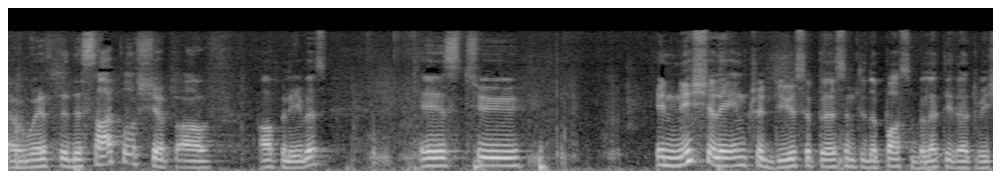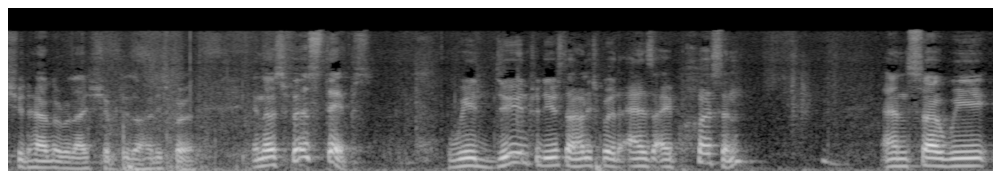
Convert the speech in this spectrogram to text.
uh, with the discipleship of, of believers is to initially introduce a person to the possibility that we should have a relationship to the Holy Spirit. In those first steps, we do introduce the Holy Spirit as a person, and so we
